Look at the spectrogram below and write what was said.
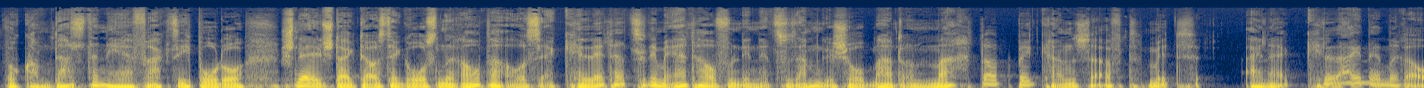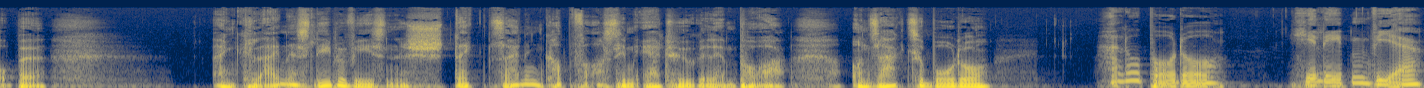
Wo kommt das denn her? fragt sich Bodo. Schnell steigt er aus der großen Raupe aus. Er klettert zu dem Erdhaufen, den er zusammengeschoben hat, und macht dort Bekanntschaft mit einer kleinen Raupe. Ein kleines Lebewesen steckt seinen Kopf aus dem Erdhügel empor und sagt zu Bodo Hallo Bodo, hier leben wir,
